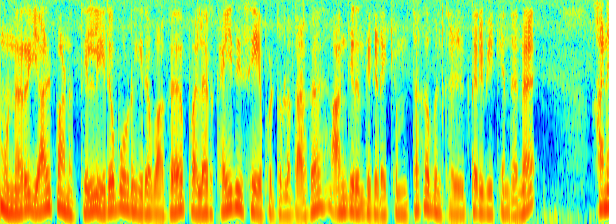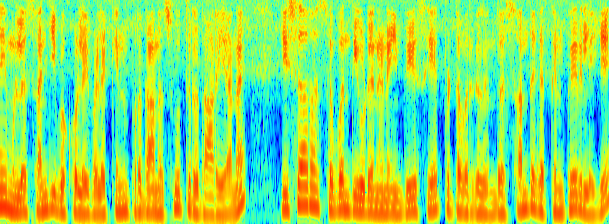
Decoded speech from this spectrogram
முன்னர் யாழ்ப்பாணத்தில் இரவோடு இரவாக பலர் கைது செய்யப்பட்டுள்ளதாக அங்கிருந்து கிடைக்கும் தகவல்கள் தெரிவிக்கின்றன. ஹனேமுல்ல சஞ்சீவ கொலை வழக்கின் பிரதான சூத்திரதாரியான இசாரா செவ்வந்தியுடன் இணைந்து செயற்பட்டவர்கள் என்ற சந்தேகத்தின் பேரிலேயே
